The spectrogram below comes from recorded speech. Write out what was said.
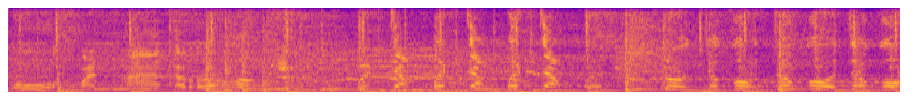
โอ้มันอากร้องอีกปึ้นจับปึ้นจับปึ้นจับปึ้นรูจุกูจุกูจุกู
